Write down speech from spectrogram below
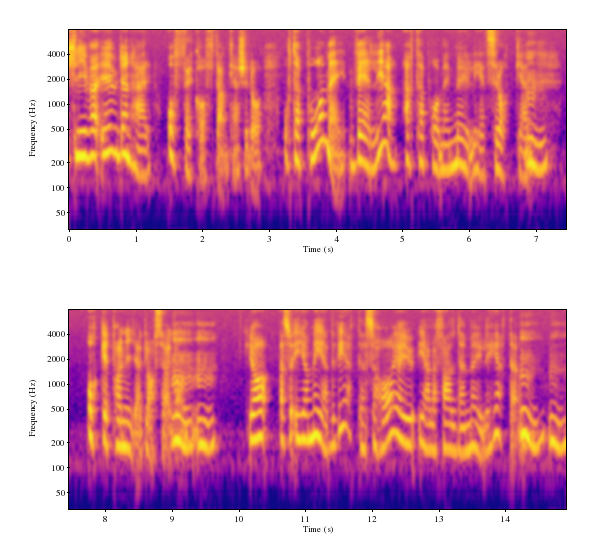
kliva ur den här offerkoftan kanske då och ta på mig, välja att ta på mig möjlighetsrocken och ett par nya glasögon. Ja, alltså är jag medveten så har jag ju i alla fall den möjligheten. Mm.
